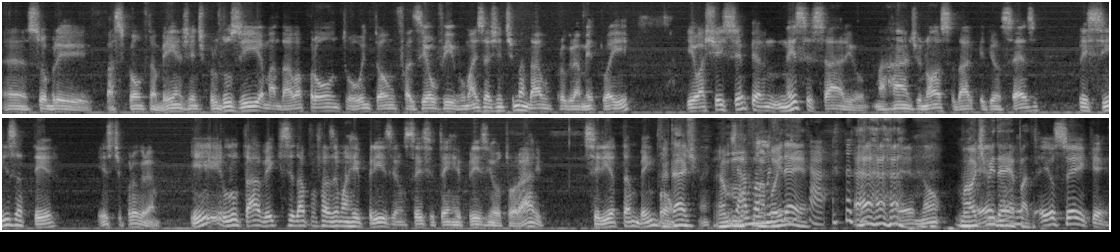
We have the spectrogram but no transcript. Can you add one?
é, sobre Pascom também, a gente produzia, mandava pronto, ou então fazia ao vivo, mas a gente mandava um programeto aí. E eu achei sempre necessário, uma rádio nossa da Arquidiocese precisa ter este programa. E lutar, ver que se dá para fazer uma reprise, não sei se tem reprise em outro horário, seria também bom. Verdade. Né? É uma, Já vamos uma boa ideia. é, não, uma ótima é, ideia, não, padre. Eu sei que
